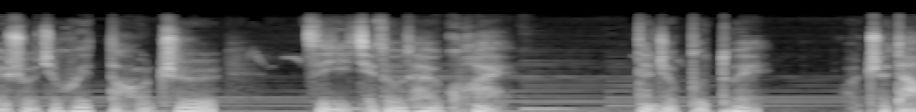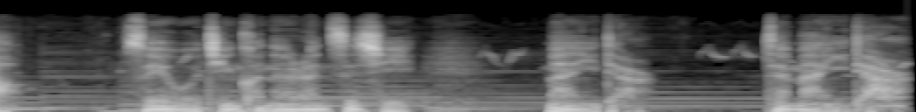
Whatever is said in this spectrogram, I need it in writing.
有时候就会导致。自己节奏太快，但这不对，我知道，所以我尽可能让自己慢一点儿，再慢一点儿。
